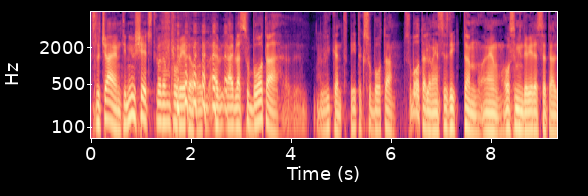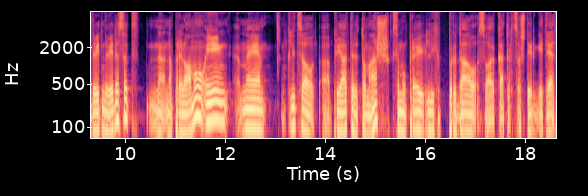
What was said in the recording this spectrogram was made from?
Slučajen, ti ni všeč, tako da bom povedal. Je bila sobota, vikend, petek, sobota, sobota, ali meni se zdi tam vem, 98 ali 99 na, na prelomu in me je klical a, prijatelj Tomaš, ki sem mu prej lih prodal svojo katrco 4 GTR.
